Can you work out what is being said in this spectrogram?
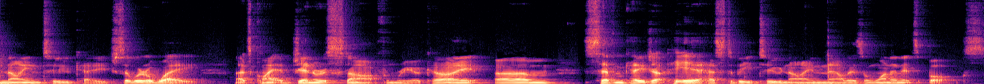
9 2 cage. So we're away. That's quite a generous start from Riokaii. Um, 7 cage up here has to be 2 9. Now there's a 1 in its box.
